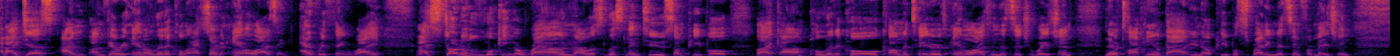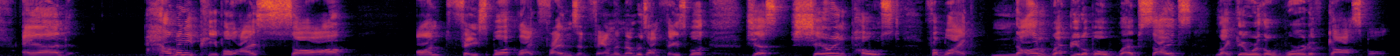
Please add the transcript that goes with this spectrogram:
And I just, I'm, I'm very analytical and I started analyzing everything, right? And I started looking around and I was listening to some people like um, political commentators analyzing the situation. They were talking about, you know, people spreading misinformation. And how many people I saw on Facebook, like friends and family members on Facebook, just sharing posts from like non-reputable websites like they were the word of gospel.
